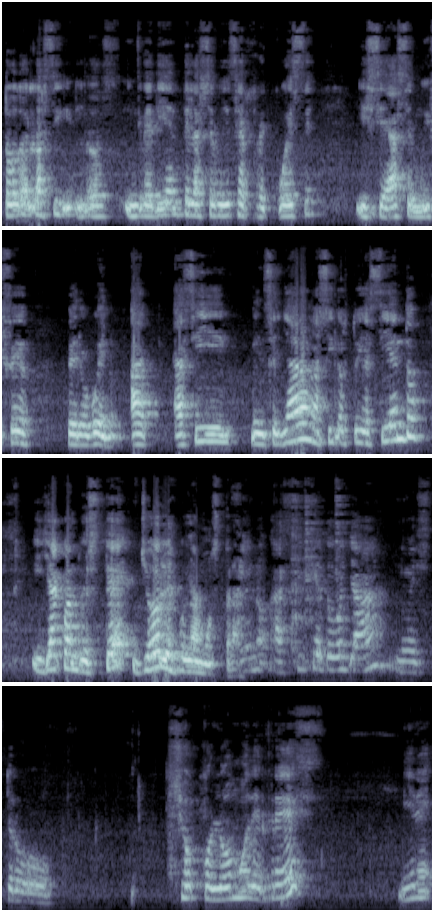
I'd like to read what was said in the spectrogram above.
todos los, los ingredientes, la cebolla se recuece y se hace muy feo. Pero bueno, así me enseñaron, así lo estoy haciendo y ya cuando esté yo les voy a mostrar. Bueno, así quedó ya nuestro chocolomo de res. Miren,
